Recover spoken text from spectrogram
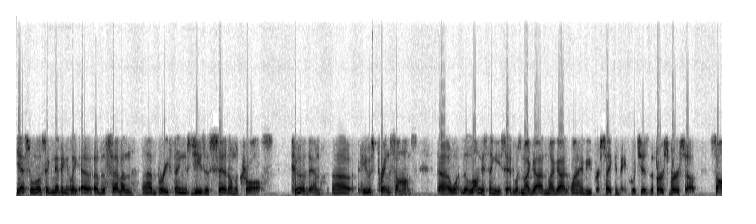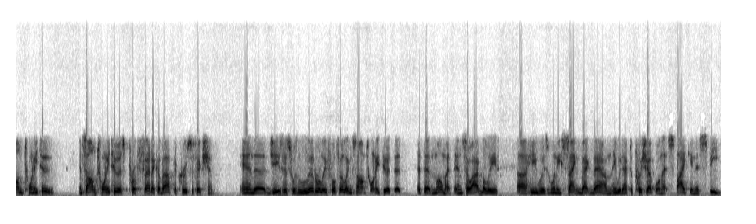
Yes, well, most significantly, uh, of the seven uh, brief things Jesus said on the cross, two of them uh, he was praying Psalms. Uh, the longest thing he said was, "My God, my God, why have you forsaken me?" Which is the first verse of Psalm 22. And Psalm 22 is prophetic about the crucifixion, and uh, Jesus was literally fulfilling Psalm 22 at that at that moment. And so I believe uh, he was when he sank back down, he would have to push up on that spike in his feet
